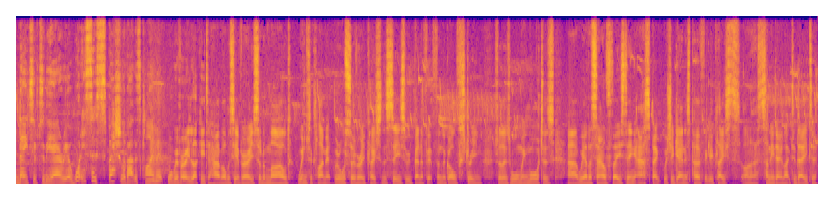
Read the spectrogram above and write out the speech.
native to the area. What is so special about this climate? Well, we're very lucky to have obviously a very sort of mild winter climate. We're also very close to the sea, so we benefit from the Gulf Stream, so those warming waters. Uh, we have a south-facing aspect, which again is perfectly placed on a sunny day like today to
